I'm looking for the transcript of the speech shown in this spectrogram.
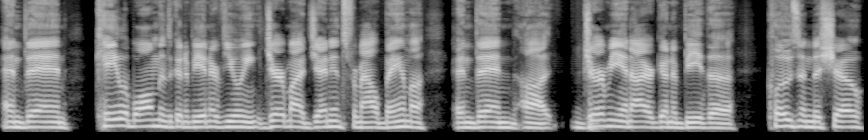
And then Caleb Allman's going to be interviewing Jeremiah Jennings from Alabama. And then uh, Jeremy and I are going to be the closing the show.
